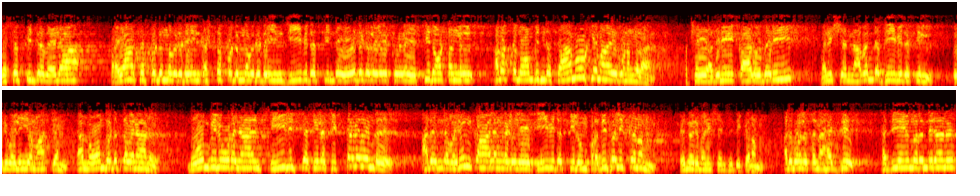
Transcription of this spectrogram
വിശപ്പിന്റെ വില പ്രയാസപ്പെടുന്നവരുടെയും കഷ്ടപ്പെടുന്നവരുടെയും ജീവിതത്തിന്റെ ഏടുകളിലേക്കുള്ള എത്തിനോട്ടങ്ങൾ അതൊക്കെ നോമ്പിന്റെ സാമൂഹ്യമായ ഗുണങ്ങളാണ്. പക്ഷേ അതിനേക്കാൾ ഉപരി മനുഷ്യൻ അവന്റെ ജീവിതത്തിൽ ഒരു വലിയ മാറ്റം. ഞാൻ നോമ്പെടുത്തവനാണ്. നോമ്പിലൂടെ ഞാൻ ശീലിച്ച ചില ചിട്ടകളുണ്ട്. അതെന്റെ വരും കാലങ്ങളിലെ ജീവിതത്തിലും പ്രതിഫലിക്കണം എന്നൊരു മനുഷ്യൻ ചിന്തിക്കണം. അതുപോലെ തന്നെ ഹജ്ജ്. ഹജ്ജ് ചെയ്യുന്നത് എന്തിനാണ്?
